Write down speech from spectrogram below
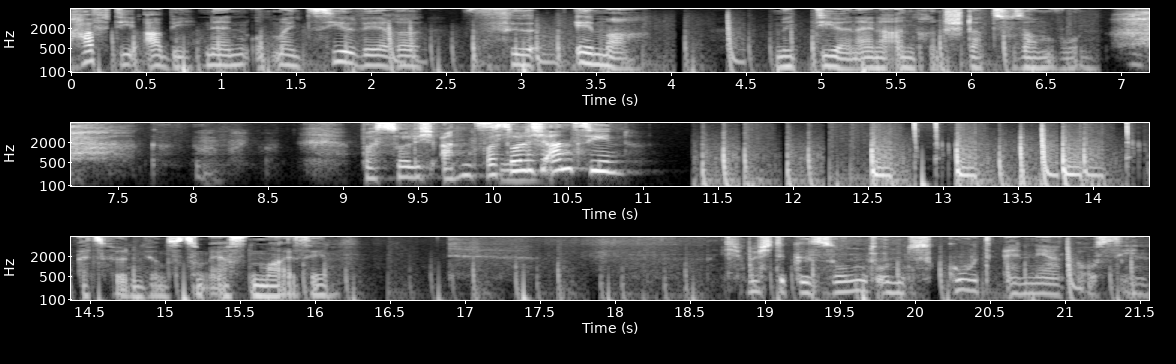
Hafti Abi nennen und mein Ziel wäre, für immer mit dir in einer anderen Stadt zusammenwohnen. Was soll ich anziehen? Was soll ich anziehen? Würden wir uns zum ersten Mal sehen. Ich möchte gesund und gut ernährt aussehen.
